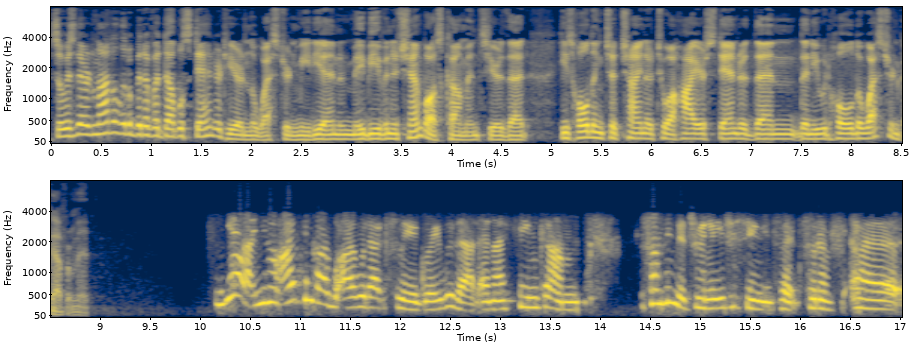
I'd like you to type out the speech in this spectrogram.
So, is there not a little bit of a double standard here in the Western media, and maybe even in Shambaugh's comments here, that he's holding to China to a higher standard than than he would hold a Western government? Yeah, you know, I think I, I would actually agree with that, and I think um, something that's really interesting is that sort of uh,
